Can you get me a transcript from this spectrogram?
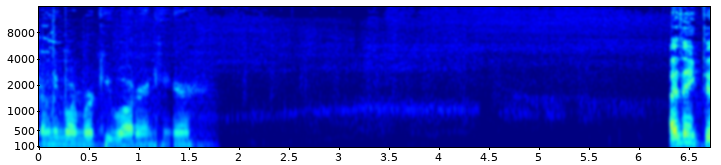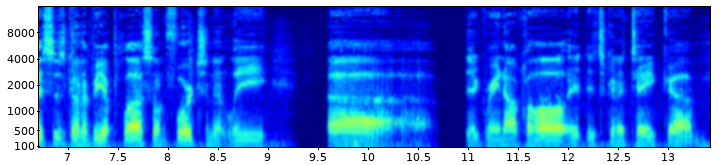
have any more murky water in here? I think this is going to be a plus. Unfortunately, uh, the grain alcohol, it, it's going to take, um,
